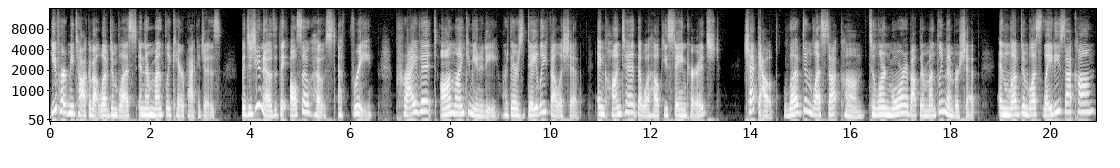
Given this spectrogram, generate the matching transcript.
You've heard me talk about Loved and Blessed in their monthly care packages, but did you know that they also host a free, private online community where there's daily fellowship and content that will help you stay encouraged? Check out lovedandblessed.com to learn more about their monthly membership and lovedandblessedladies.com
